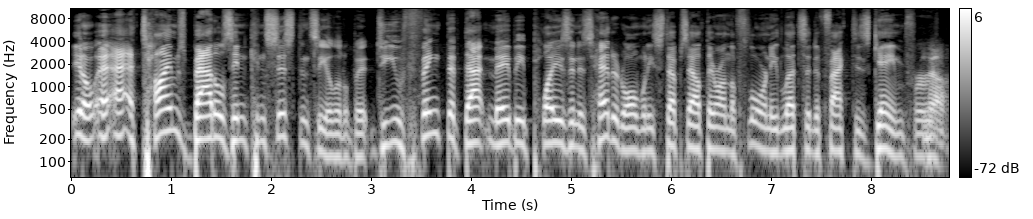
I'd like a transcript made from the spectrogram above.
you know, at, at times battles inconsistency a little bit, do you think that that maybe plays in his head at all when he steps out there on the floor and he lets it affect his game for no.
